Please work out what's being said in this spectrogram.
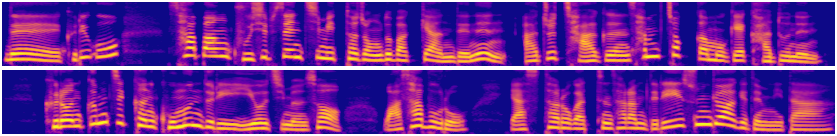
네, 그리고 사방 90cm 정도밖에 안 되는 아주 작은 삼척 감옥에 가두는 그런 끔찍한 고문들이 이어지면서 와사부로, 야스타로 같은 사람들이 순교하게 됩니다.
